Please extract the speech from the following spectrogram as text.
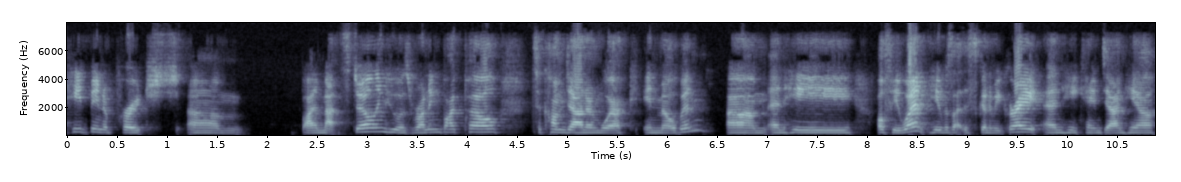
he'd been approached um, by Matt Sterling, who was running Black Pearl, to come down and work in Melbourne. Um, and he off he went. He was like, "This is going to be great," and he came down here.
